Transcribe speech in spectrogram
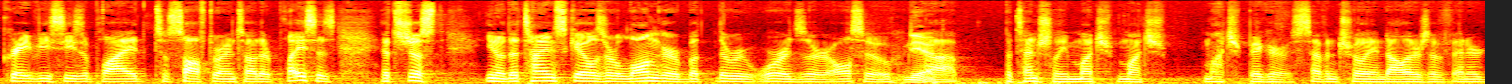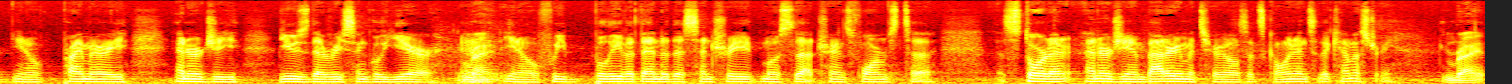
great VCs apply to software and to other places. It's just, you know, the time scales are longer, but the rewards are also Yeah. uh, potentially much, much, much bigger. Seven trillion dollars of ener- you know primary energy used every single year. And, Right. You know, if we believe at the end of this century, most of that transforms to stored energy and battery materials. that's going into the chemistry. Right.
